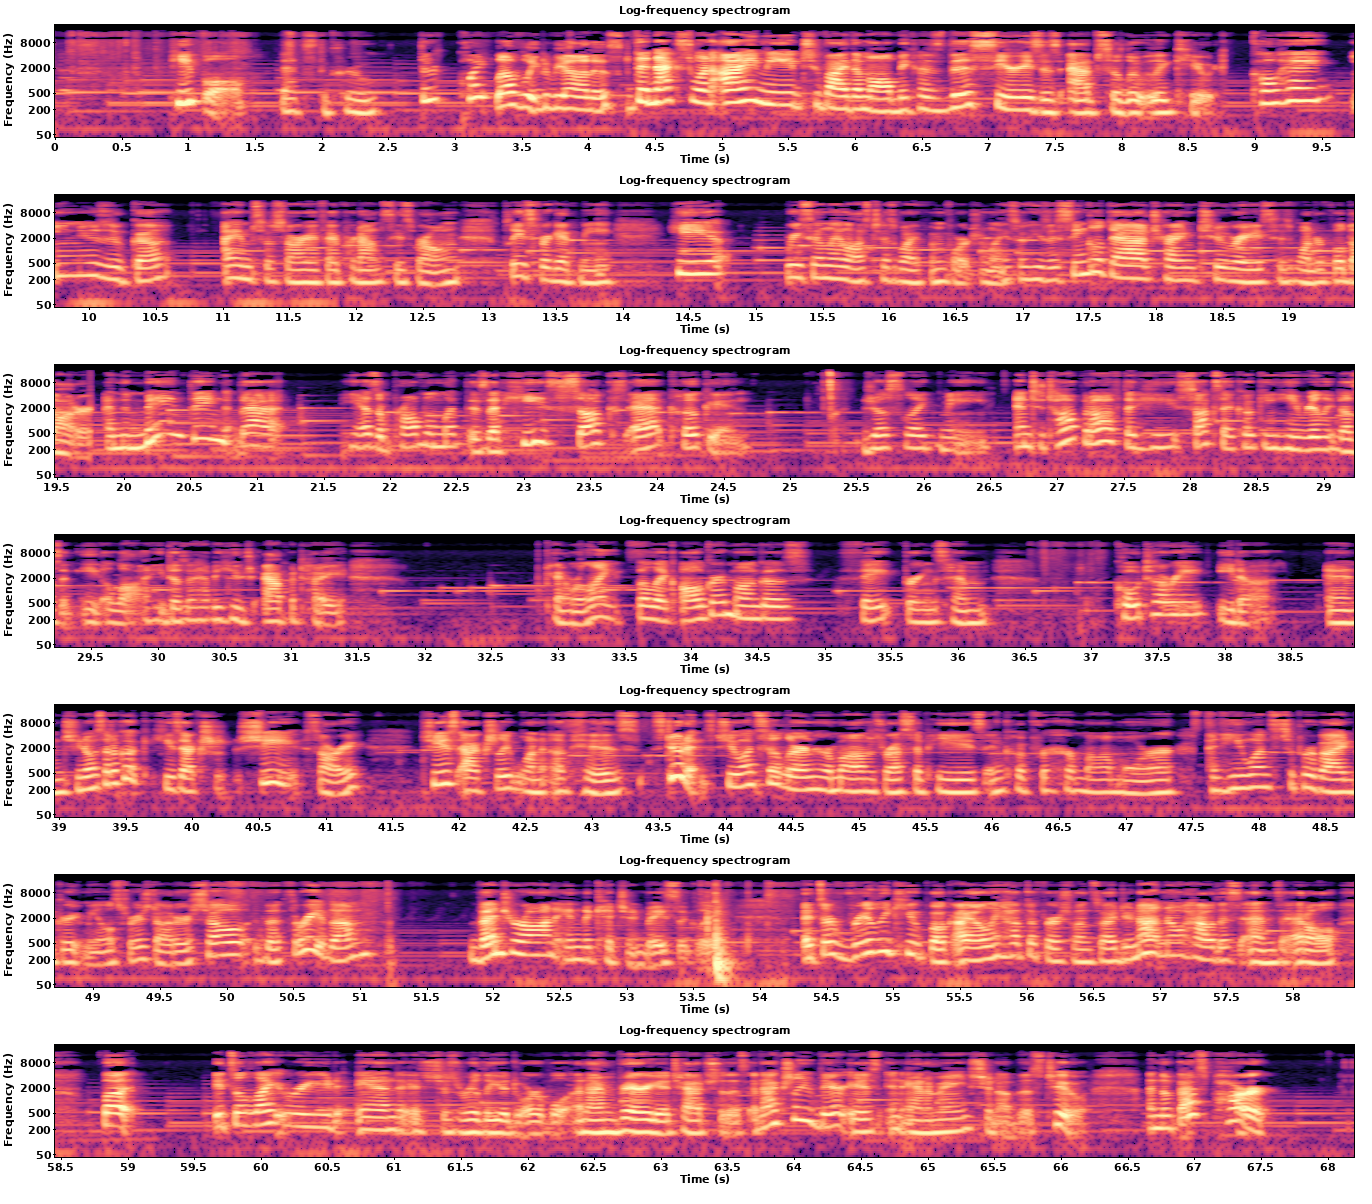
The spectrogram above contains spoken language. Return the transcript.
people. That's the crew. They're quite lovely, to be honest. The next one, I need to buy them all because this series is absolutely cute. Kohei Inuzuka, I am so sorry if I pronounce these wrong. Please forgive me. He recently lost his wife, unfortunately, so he's a single dad trying to raise his wonderful daughter. And the main thing that he has a problem with is that he sucks at cooking just like me. And to top it off that he sucks at cooking, he really doesn't eat a lot. He doesn't have a huge appetite. Can't relate. But like all great mangas, fate brings him Kotori Ida. And she knows how to cook. He's actually, she, sorry, she's actually one of his students. She wants to learn her mom's recipes and cook for her mom more. And he wants to provide great meals for his daughter. So the three of them venture on in the kitchen, basically. It's a really cute book. I only have the first one, so I do not know how this ends at all. But it's a light read and it's just really adorable and I'm very attached to this. And actually there is an animation of this too. And the best part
